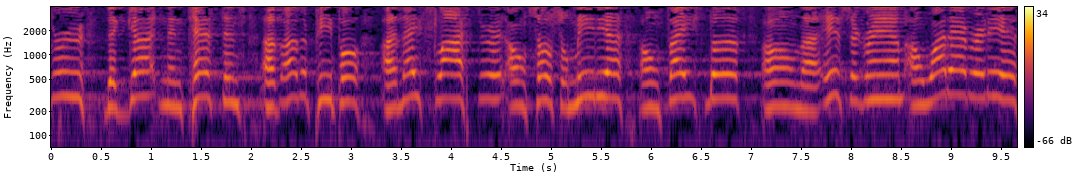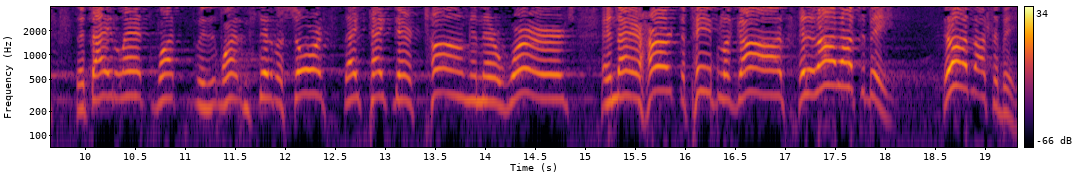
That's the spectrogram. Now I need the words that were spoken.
through the gut and intestines of other people, and they slice through it on social media, on Facebook, on uh, Instagram, on whatever it is that they let what, what instead of a sword, they take their tongue and their words and they hurt the people of God, and it ought not to be. It ought not to be.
